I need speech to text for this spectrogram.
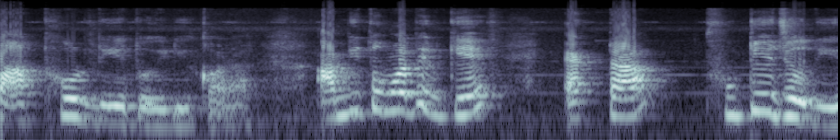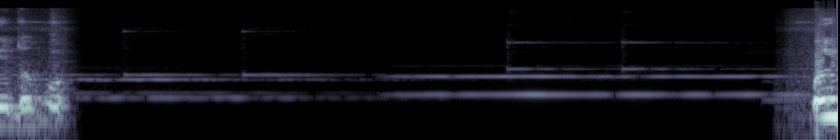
পাথর দিয়ে তৈরি করা। আমি তোমাদেরকে একটা ফুটেজও দিয়ে দেবো। ওই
